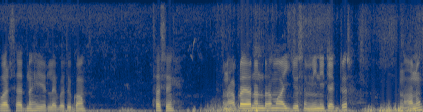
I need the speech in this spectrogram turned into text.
વરસાદ નહીં એટલે બધું કામ થશે. અને આપણે આનંદામાં આવી ગયું છે મિની ટ્રેક્ટર. નાનું.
